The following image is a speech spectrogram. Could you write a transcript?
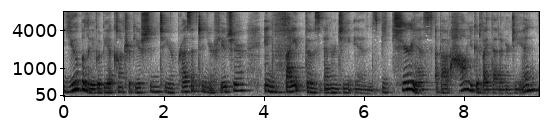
you believe would be a contribution to your present and your future, invite those energy ins. Be curious about how you could invite that energy in,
